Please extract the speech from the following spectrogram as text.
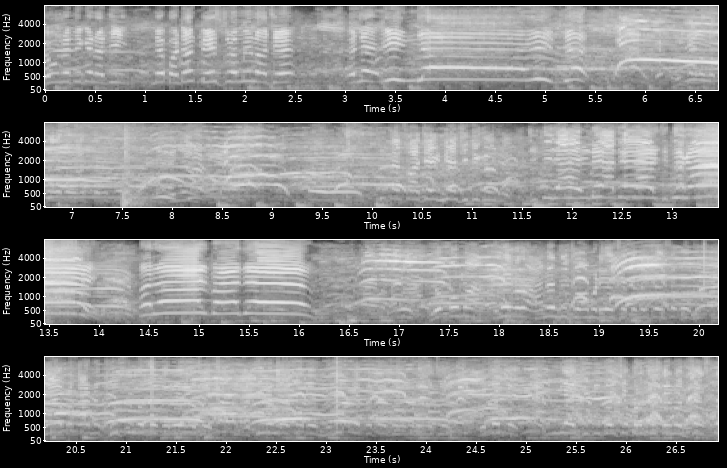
એવું નથી કે નથી. ને બધા જ બેસ્ટ રમેલા છે. એટલે ઇન્ડિયા ઇન્ડિયા જીતી ગયું જીતી જાય ઇન્ડિયા. જીતી જીતી ગઈ હર મહાદેવ. લોકોમાં અનેક આનંદ જોવા મળ્યો છે. તમે જોઈ શકો કયા પ્રકારની ખુશી લોકો કરી રહ્યા છે આ તિરંગા સાથે નૃત્ય કરતા જોવા મળ્યા છે એટલે કે ઇન્ડિયા જીતી ગઈ છે પરંતુ તેનો જશ્ન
